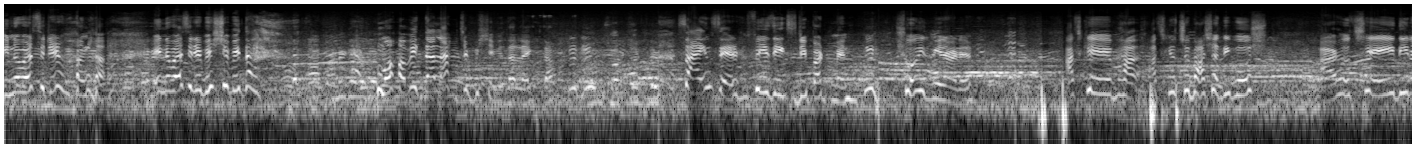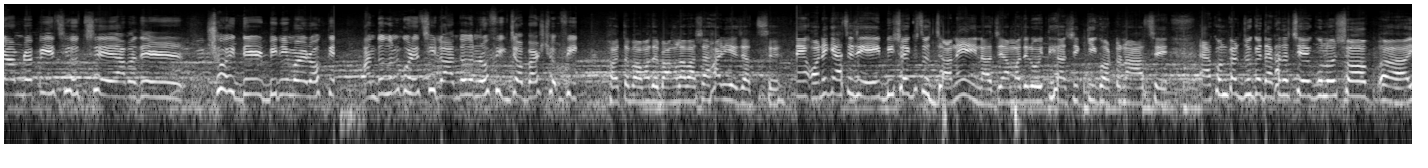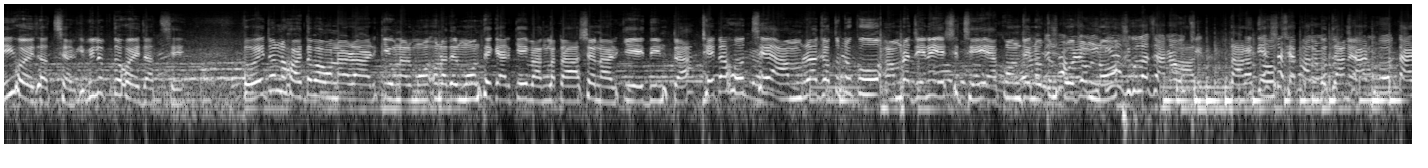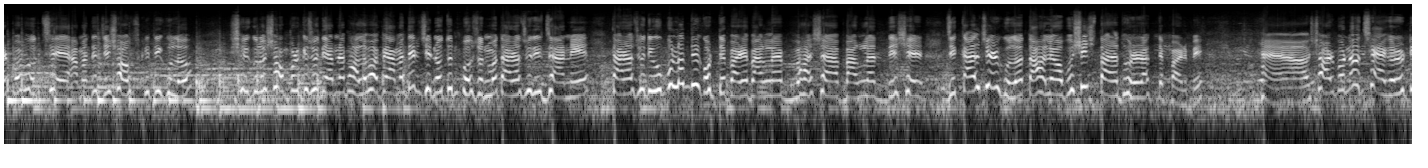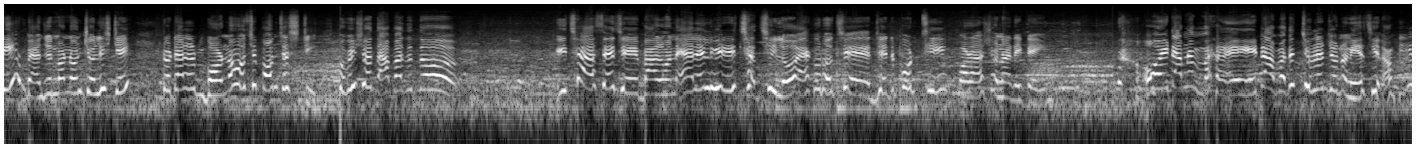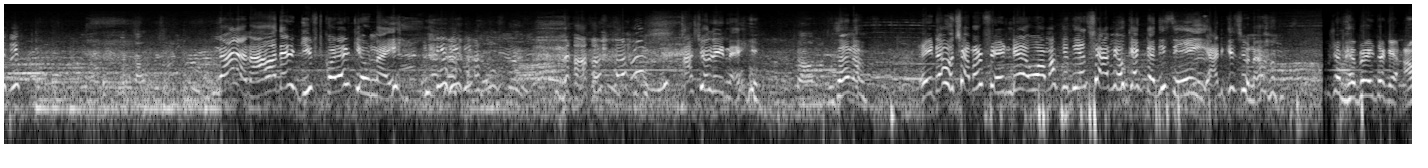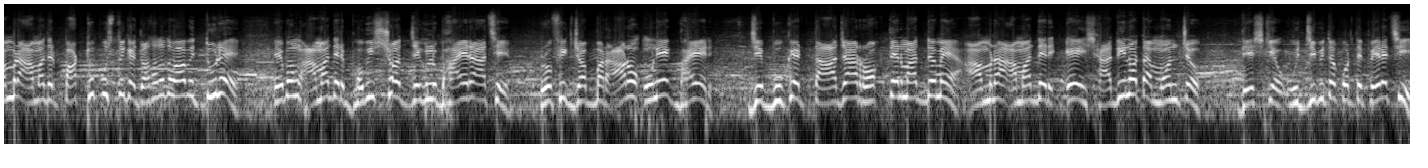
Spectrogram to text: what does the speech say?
ইউনিভার্সিটির বাংলা ইউনিভার্সিটি বিশ্ববিদ্যালয় মহাবিদ্যালয় আছে বিশ্ববিদ্যালয় একটা সায়েন্সের ফিজিক্স ডিপার্টমেন্ট শহীদ মিনারে। আজকে আজকে হচ্ছে ভাষা দিবস। আর হচ্ছে এই দিন আমরা পেয়েছি হচ্ছে আমাদের শহীদদের বিনিময়ে রক্তে আন্দোলন করেছিল আন্দোলন রফিক জব্বার শফিক। হয়তো বা আমাদের বাংলা ভাষা হারিয়ে যাচ্ছে। মানে অনেকে আছে যে এই বিষয়ে কিছু জানেই না যে আমাদের ঐতিহাসিক কি ঘটনা আছে। এখনকার যুগে দেখা যাচ্ছে এগুলো সব ই হয়ে যাচ্ছে আর কি বিলুপ্ত হয়ে যাচ্ছে। তো এই জন্য হয়তো বা ওনারা আর কি ওনার ওনাদের মন থেকে আর কি এই বাংলাটা আসে না আর কি এই দিনটা। সেটা হচ্ছে আমরা যতটুকু আমরা জেনে এসেছি এখন যে নতুন প্রজন্ম ইতিহাসগুলো জানা উচিত। তারা তো হচ্ছে ভালো জানব, তারপর হচ্ছে আমাদের যে সংস্কৃতিগুলো, সেগুলো সম্পর্কে যদি আমরা ভালোভাবে আমাদের যে নতুন প্রজন্ম, তারা যদি জানে, তারা যদি উপলব্ধি করতে পারে বাংলা ভাষা, বাংলাদেশের যে কালচারগুলো তাহলে অবশ্যই তারা ধরে রাখতে পারবে। হ্যাঁ সর্বর্ণ হচ্ছে এগারোটি, ব্যঞ্জনবর্ণ উনচল্লিশটি টোটাল বর্ণ হচ্ছে পঞ্চাশটি। ভবিষ্যৎ আপাতত ইচ্ছা আছে যে মানে এলএলবির ইচ্ছা ছিল, এখন হচ্ছে যেটা পড়ছি, পড়াশোনার এটাই। ও, এটা চুলের জন্য নিয়েছিলাম। না না না, আমাদের গিফট করার কেউ নাই। আসলেই নাই। না এটা হচ্ছে আমার ফ্রেন্ডের ও আমাকে দিয়েছে, আমি ওকে একটা দিছি, এই, আর কিছু না। ফেব্রুয়ারিটাকে আমরা আমাদের পাঠ্যপুস্তকে যথাযথভাবে তুলে এবং আমাদের ভবিষ্যৎ যেগুলো ভাইরা আছে, রফিক জব্বার আরও অনেক ভাইয়ের যে বুকের তাজা রক্তের মাধ্যমে আমরা আমাদের এই স্বাধীনতা মঞ্চ দেশকে উজ্জীবিত করতে পেরেছি,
